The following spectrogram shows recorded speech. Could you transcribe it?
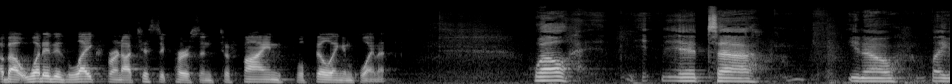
about what it is like for an autistic person to find fulfilling employment? Well, it uh, you know, like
